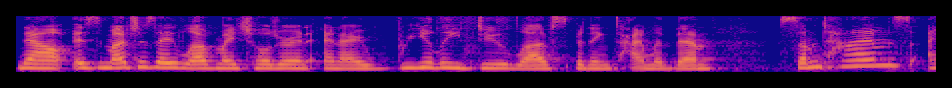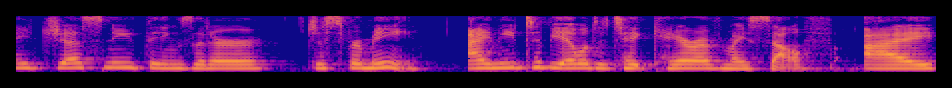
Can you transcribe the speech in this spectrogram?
Now, as much as I love my children and I really do love spending time with them, sometimes I just need things that are just for me. I need to be able to take care of myself. I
